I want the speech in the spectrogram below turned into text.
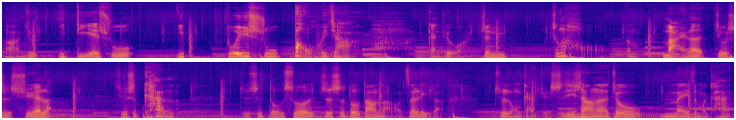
啊，就一叠书，一堆书抱回家啊，感觉哇，真真好。嗯，买了就是学了，就是看了，就是都所有知识都到脑子里了，这种感觉。实际上呢，就没怎么看，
